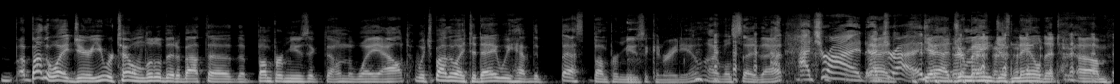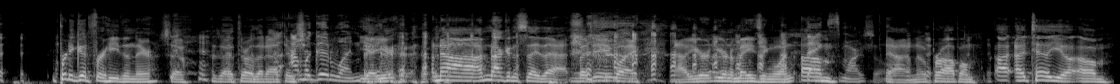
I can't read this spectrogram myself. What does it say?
by the way, Jerry, you were telling a little bit about the the bumper music on the way out. Which, by the way, today we have the best bumper music in radio. I will say that. I tried. I Uh, tried. Yeah, Jermaine just nailed it. Um, pretty good for heathen there. So I throw that out there. I'm a good one. Yeah, you're. no, I'm not going to say that. But anyway, no, you're you're an amazing one. Um, Thanks, Marshall. yeah, no problem. I, I tell you, um,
